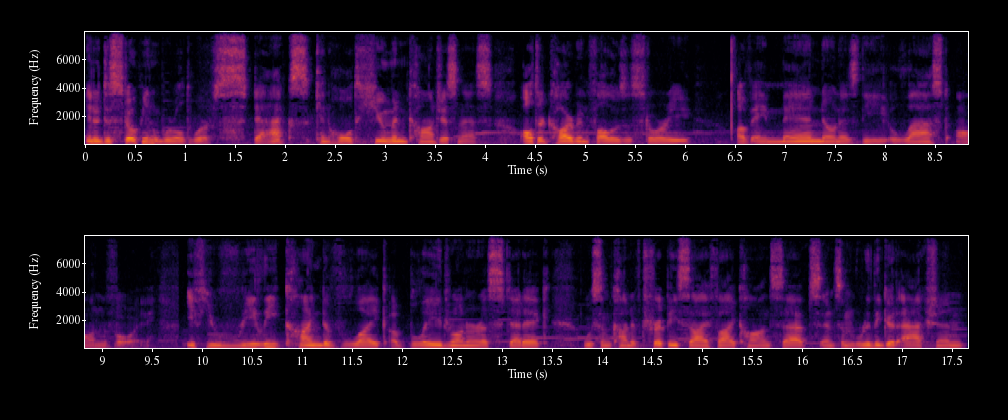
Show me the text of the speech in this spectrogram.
in a dystopian world where stacks can hold human consciousness, Altered Carbon follows a story of a man known as the Last Envoy. If you really kind of like a Blade Runner aesthetic with some kind of trippy sci-fi concepts and some really good action,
